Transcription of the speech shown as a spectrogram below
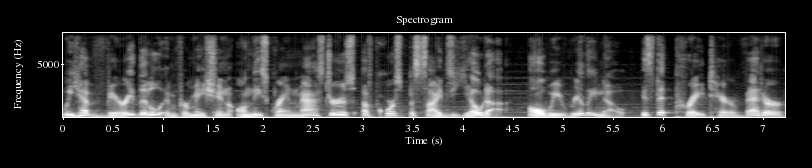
we have very little information on these Grand Masters, of course besides Yoda. All we really know is that Pra-Tre Veter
